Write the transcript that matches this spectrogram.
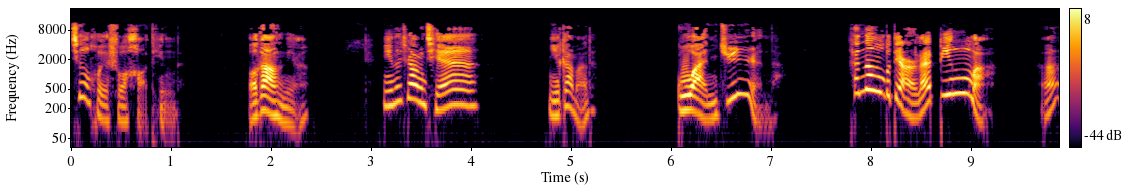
就会说好听的。我告诉你啊，你的账钱，你干嘛的？管军人的，还弄不点儿来兵吗？啊，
